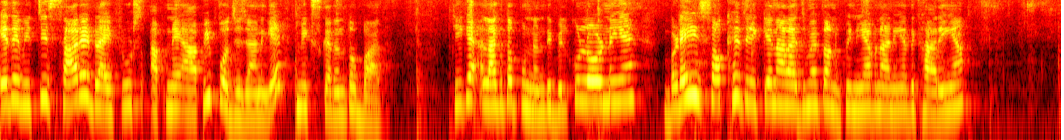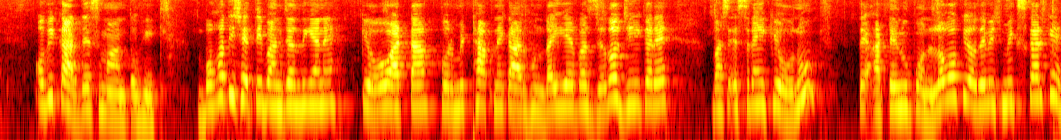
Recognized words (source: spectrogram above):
ਇਹਦੇ ਵਿੱਚ ਹੀ ਸਾਰੇ ਡਰਾਈ ਫਰੂਟਸ ਆਪਣੇ ਆਪ ਹੀ ਭੁੱਜ ਜਾਣਗੇ ਮਿਕਸ ਕਰਨ ਤੋਂ ਬਾਅਦ। ਠੀਕ ਹੈ, ਅਲੱਗ ਤੋਂ ਭੁੰਨਣ ਦੀ ਬਿਲਕੁਲ ਲੋੜ ਨਹੀਂ ਹੈ। ਬੜੇ ਹੀ ਸੌਖੇ ਤਰੀਕੇ ਨਾਲ ਅੱਜ ਮੈਂ ਤੁਹਾਨੂੰ ਪਿੰਨੀਆਂ ਬਣਾਉਣੀਆਂ ਦਿਖਾ ਰਹੀ ਹਾਂ। ਉਹ ਵੀ ਘਰ ਦੇ ਸਮਾਨ ਤੋਂ ਹੀ। ਬਹੁਤ ਹੀ ਛੇਤੀ ਬਣ ਜਾਂਦੀਆਂ ਨੇ, ਘਿਓ, ਆਟਾ, ਹੋਰ ਮਿੱਠਾ ਆਪਣੇ ਘਰ ਹੁੰਦਾ ਹੀ ਹੈ, ਬਸ ਜਦੋਂ ਜੀ ਕਰੇ, ਬਸ ਇਸ ਤਰ੍ਹਾਂ ਹੀ ਘਿਓ ਨੂੰ ਤੇ ਆਟੇ ਨੂੰ ਭੁੰਨ ਲਵੋ, ਘਿਓ ਦੇ ਵਿੱਚ ਮਿਕਸ ਕਰਕੇ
